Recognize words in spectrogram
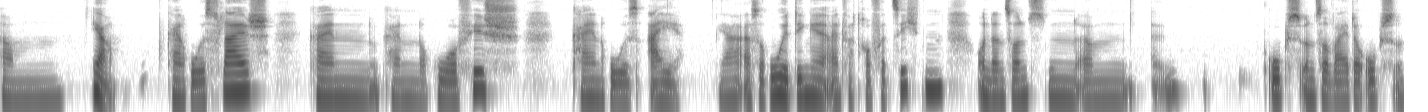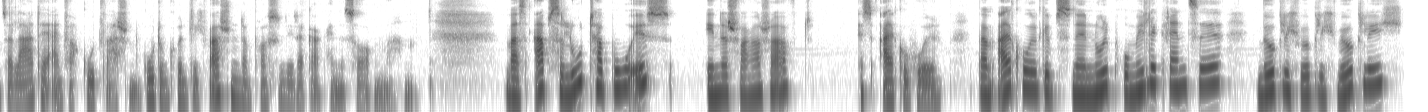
ähm, ja, kein rohes Fleisch, kein, kein roher Fisch, kein rohes Ei. Ja, also rohe Dinge einfach darauf verzichten und ansonsten ähm, äh, Obst und so weiter, Obst und Salate einfach gut waschen, gut und gründlich waschen, dann brauchst du dir da gar keine Sorgen machen. Was absolut tabu ist in der Schwangerschaft, ist Alkohol. Beim Alkohol gibt es eine 0-Promille-Grenze. Wirklich, wirklich, wirklich.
